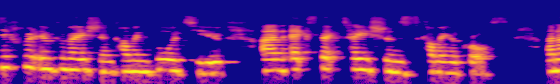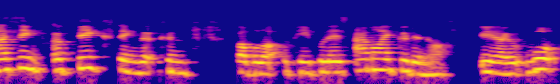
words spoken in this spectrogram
different information coming forward to you and expectations coming across? And I think a big thing that can bubble up for people is, am I good enough? You know, what,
